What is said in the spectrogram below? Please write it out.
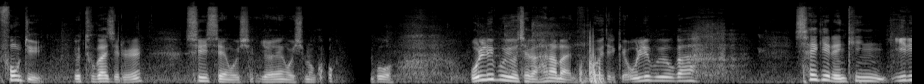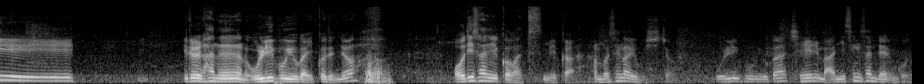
퐁듀 이두 가지를 스위스에 오시, 여행 오시면 꼭 보고 올리브유 제가 하나만 보여드릴게요. 올리브유가 세계 랭킹 1위를 하는 올리브유가 있거든요. 어디 산일 것 같습니까? 한번 생각해 보시죠. 올리브유가 제일 많이 생산되는 곳.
